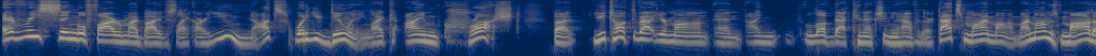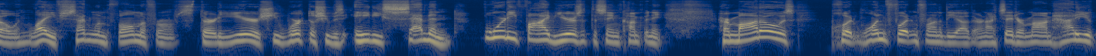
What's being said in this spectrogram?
every single fiber of my body was like are you nuts what are you doing like i'm crushed but you talked about your mom and i love that connection you have with her that's my mom my mom's motto in life she had lymphoma for 30 years she worked till she was 87 45 years at the same company her motto is put one foot in front of the other. And I'd say to her, Mom, how do you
